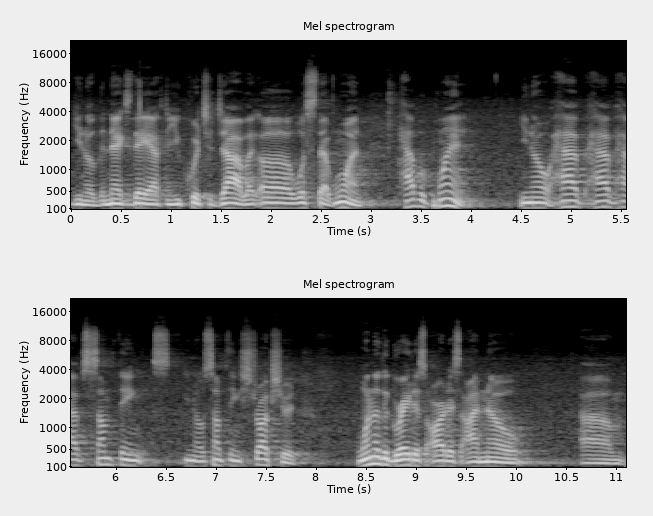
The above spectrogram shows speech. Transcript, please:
you know, the next day after you quit your job, like, uh, what's step one? Have a plan. You know, have have have something, you know, something structured. One of the greatest artists I know, um,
